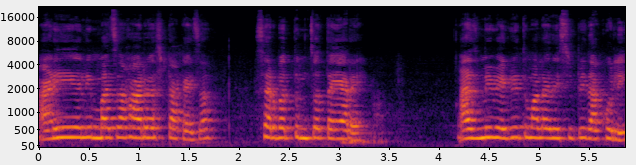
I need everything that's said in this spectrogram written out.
आणि लिंबाचा हा रस टाकायचा. सरबत तुमचं तयार आहे. आज मी वेगळी तुम्हाला रेसिपी दाखवली.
